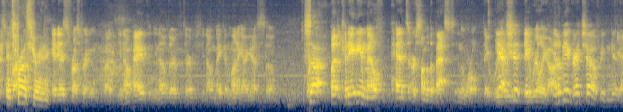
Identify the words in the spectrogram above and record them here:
It's, It's frust- frustrating. It is frustrating, but you know, hey, you know, they're they're you know making money, I guess. So. So, But Canadian metal heads are some of the best in the world. They really, Yeah, it should, they it- really are. It'll be a great show if we can get there. Yeah.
